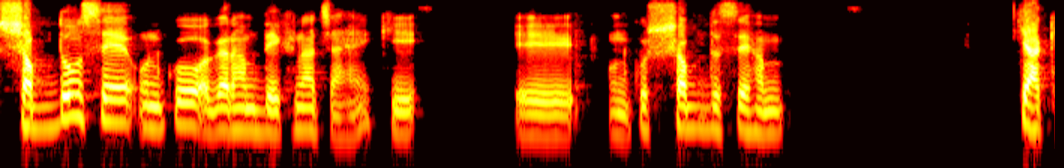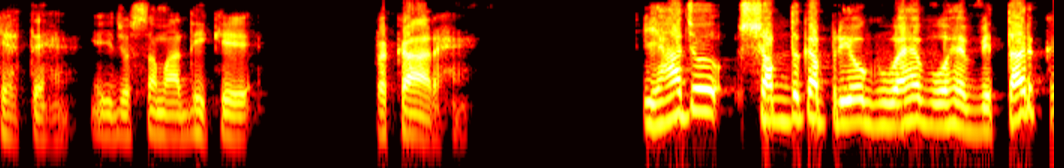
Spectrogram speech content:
शब्दों से उनको अगर हम देखना चाहें कि ए, उनको शब्द से हम क्या कहते हैं ये जो समाधि के प्रकार हैं। यहाँ जो शब्द का प्रयोग हुआ है वो है वितर्क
